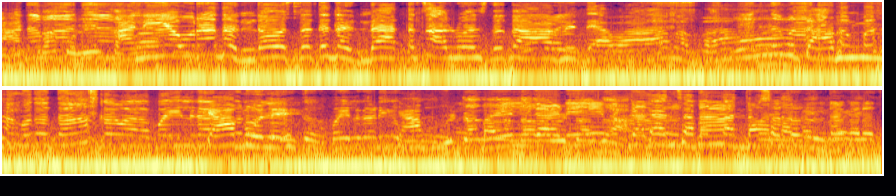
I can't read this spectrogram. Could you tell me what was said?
आणि खोली आणि एवढा धंदा होता ते धंदा आता चालू असतं. तर आम्ही द्यावा बाबा. सांगत होता बैलगाडी क्या बोले? बैलगाडी होता, बैलगाडी त्यांचा पण धंदा होता. करायचा.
